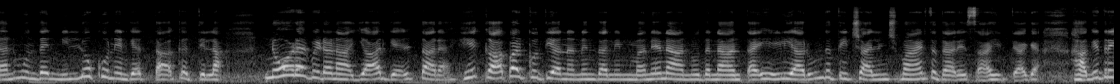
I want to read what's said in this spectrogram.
ನನ್ನ ಮುಂದೆ ನಿಲ್ಲೋಕ್ಕೂ ನಿನಗೆ ತಾಕತ್ತಿಲ್ಲ. ನೋಡ ಬಿಡೋಣ ಯಾರು ಗೆಲ್ತಾರೆ. ಹೇಗೆ ಕಾಪಾಡ್ಕೋತೀಯ ನನ್ನಿಂದ ನಿನ್ನ ಮನೆನ ಅನ್ನೋದನ್ನ ಅಂತ ಹೇಳಿ ಅರುಂಧತಿ ಚಾಲೆಂಜ್ ಮಾಡ್ತಿದ್ದಾರೆ ಸಾಹಿತ್ಯಗೆ. ಹಾಗಿದ್ರೆ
